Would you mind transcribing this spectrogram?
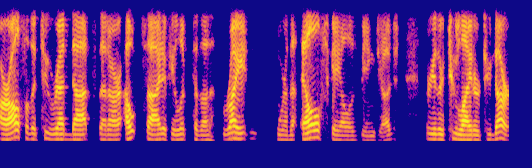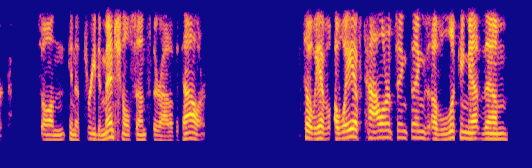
are also the two red dots that are outside. If you look to the right, where the L scale is being judged, they're either too light or too dark. So on, in a three-dimensional sense, they're out of the tolerance. So we have a way of tolerancing things, of looking at them,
